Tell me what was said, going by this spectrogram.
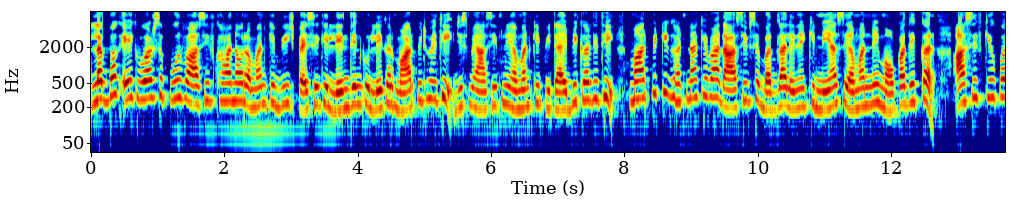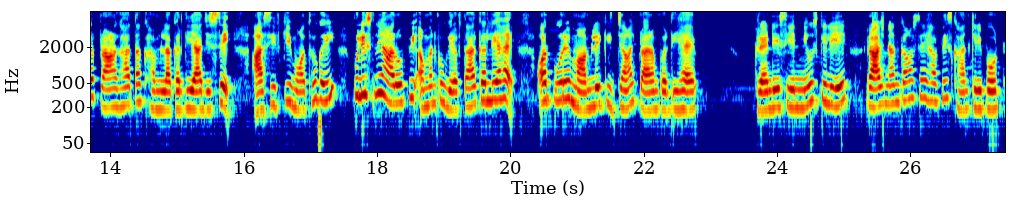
लगभग एक वर्ष पूर्व आसिफ खान और अमन के बीच पैसे के लेन देन को लेकर मारपीट हुई थी, जिसमें आसिफ ने अमन की पिटाई भी कर दी थी। मारपीट की घटना के बाद आसिफ से बदला लेने की नियत से अमन ने मौका देखकर आसिफ के ऊपर प्राणघातक हमला कर दिया, जिससे आसिफ की मौत हो गई। पुलिस ने आरोपी अमन को गिरफ़्तार कर लिया है और पूरे मामले की जाँच प्रारम्भ कर दी है। ग्रैंड एशियन न्यूज़ के लिए राजनांदगांव से हफीज़ खान की रिपोर्ट।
